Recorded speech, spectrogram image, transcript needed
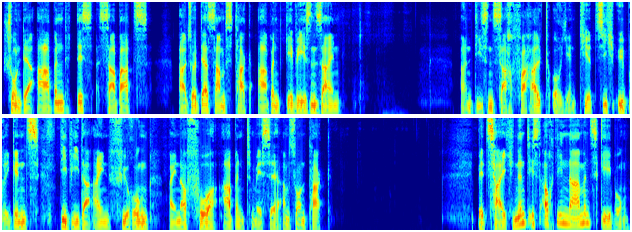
schon der Abend des Sabbats, also der Samstagabend gewesen sein. An diesen Sachverhalt orientiert sich übrigens die Wiedereinführung einer Vorabendmesse am Sonntag. Bezeichnend ist auch die Namensgebung.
